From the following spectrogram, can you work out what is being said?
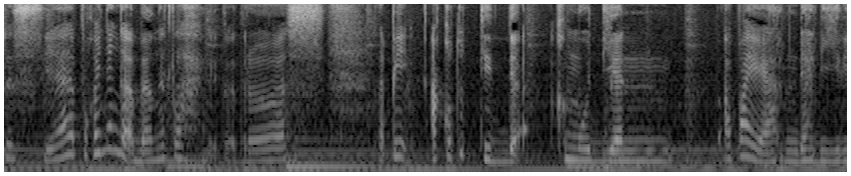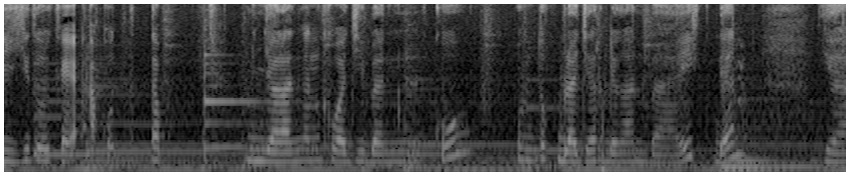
Terus ya pokoknya nggak banget lah gitu terus. Tapi aku tuh tidak kemudian apa ya rendah diri gitu. Kayak aku tetap menjalankan kewajibanku untuk belajar dengan baik dan ya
